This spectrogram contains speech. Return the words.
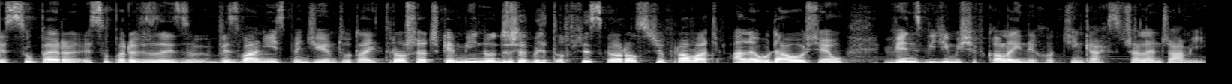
y, super, super wyzwanie i spędziłem tutaj troszeczkę minut, żeby to wszystko rozszyfrować, ale udało się, więc widzimy się w kolejnych odcinkach z challenge'ami.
